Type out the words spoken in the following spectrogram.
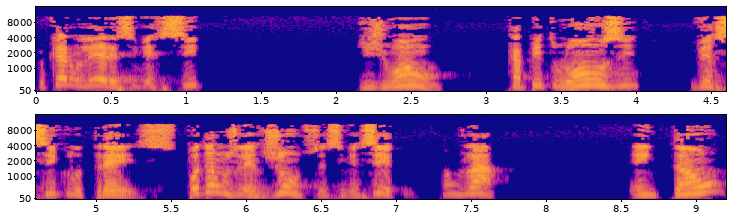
Eu quero ler esse versículo de João, capítulo 11, versículo 3. Podemos ler juntos esse versículo? Vamos lá. Então,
